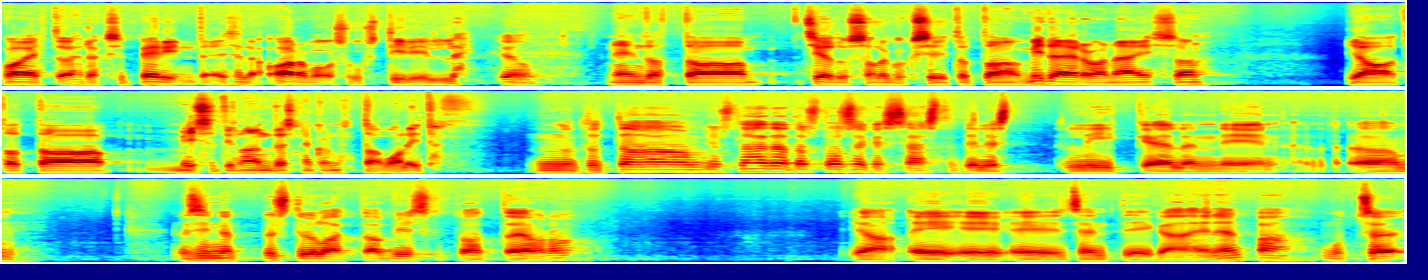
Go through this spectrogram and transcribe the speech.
vaihtoehdoksi perinteiselle arvoosuustilille. Joo. Niin tota, sijoitussalkuksi, tota, mitä eroa näissä on ja tota, missä tilanteessa ne kannattaa valita? No tota, jos lähdetään tuosta osakesäästötilistä liikkeelle, niin ähm, no sinne pystyy laittamaan 50 000 euroa. Ja ei, ei, ei senttiikään enempää, mutta se,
